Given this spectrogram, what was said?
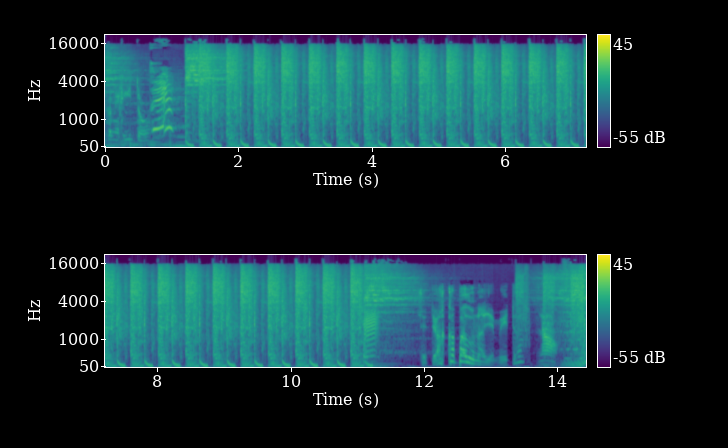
conejito. ¿Se te ha escapado una yemita? No.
